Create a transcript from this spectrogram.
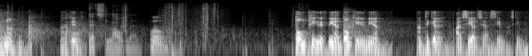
you know, I oh, didn't. that's loud, man. Whoa. Don't pick with me, and don't pick with me. ah. I'm taking. it. I see him. I see him. I see him. I see him.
